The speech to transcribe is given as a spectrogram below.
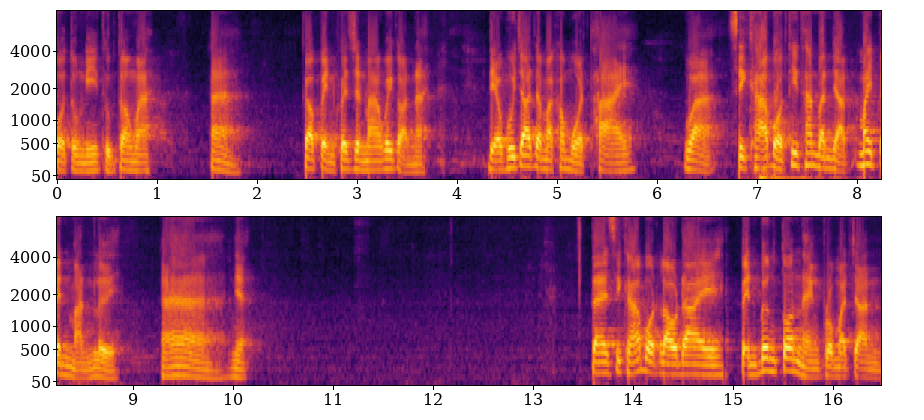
บทตรงนี้ถูกต้องไหมอ่า ก็เป็น question mark ไว้ก่อนนะ เดี๋ยวผู้เจ้าจะมาขมวดท้าย ว่าสิกขาบทที่ท่านบัญญัติไม่เป็นหมันเลยอ่าเนี่ยแต่สิกขาบทเราใดเป็นเบื้องต้นแห่งพรหมจรรย์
